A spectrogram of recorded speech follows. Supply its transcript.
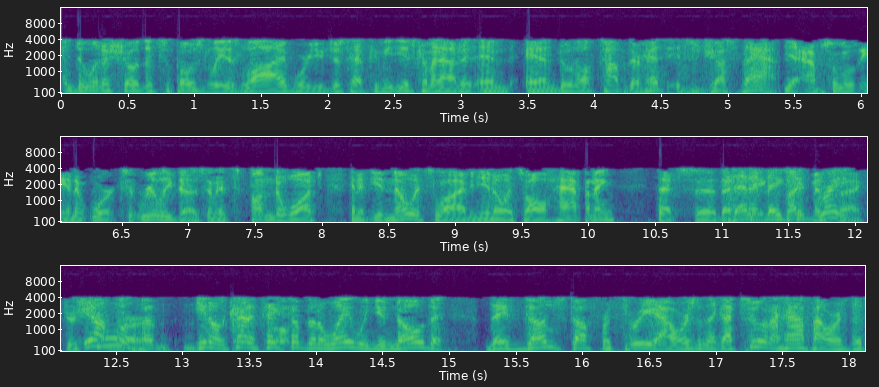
and doing a show that supposedly is live, where you just have comedians coming out and and, and doing off the top of their heads, it's just that. Yeah, absolutely, and it works. It really does, and it's fun to watch. And if you know it's live and you know it's all happening, that's uh, that's then the it makes it excitement great. factor. Yeah, sure. but, but you know, it kind of takes something away when you know that they've done stuff for three hours and they got two and a half hours that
